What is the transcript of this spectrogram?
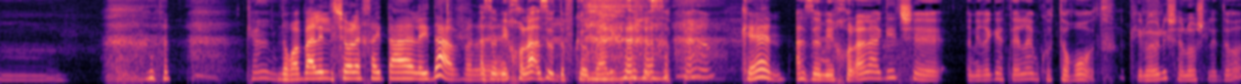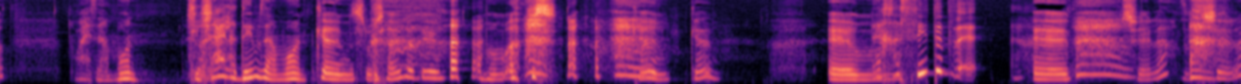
Mm. כן. נורא בא לי לשאול איך הייתה הלידה, אבל... אז אה, אני יכולה, זה דווקא בא לי קצת לספר. כן. אז אני יכולה להגיד שאני רגע אתן להם כותרות. כאילו, היו לי שלוש לידות. וואי, זה המון. שלושה ילדים זה המון. כן, שלושה ילדים, ממש. כן, כן. אמ, איך עשית את זה? אה, שאלה, זאת שאלה.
